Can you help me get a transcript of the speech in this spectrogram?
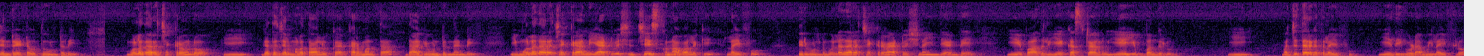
జనరేట్ అవుతూ ఉంటుంది. మూలధార చక్రంలో ఈ గత జన్మల తాలూకా కర్మంతా దాగి ఉంటుందండి. ఈ మూలధార చక్రాన్ని యాక్టివేషన్ చేసుకున్న వాళ్ళకి లైఫ్ తిరుగుండు మూలధార చక్రం యాక్టివేషన్ అయింది అంటే ఏ బాధలు ఏ కష్టాలు ఏ ఇబ్బందులు ఈ మధ్యతరగతి లైఫ్ ఏది కూడా మీ లైఫ్లో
